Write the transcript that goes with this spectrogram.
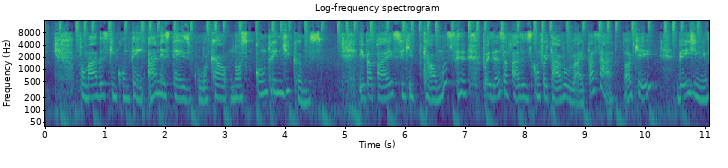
Pomadas que contêm anestésico local, nós contraindicamos. E papais, fiquem calmos, pois essa fase desconfortável vai passar, ok? Beijinhos.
